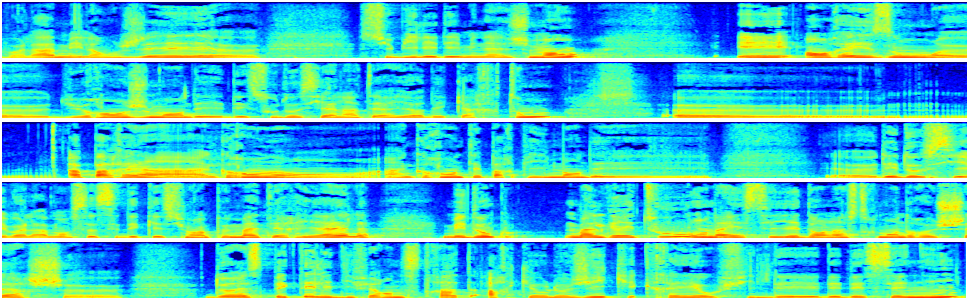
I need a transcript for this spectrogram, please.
voilà, mélangés, subi les déménagements. Et en raison du rangement des, sous-dossiers à l'intérieur des cartons, apparaît un grand, un grand éparpillement des, euh, des dossiers. Voilà, bon, ça c'est des questions un peu matérielles. Mais donc, malgré tout, on a essayé dans l'instrument de recherche euh, de respecter les différentes strates archéologiques créées au fil des, décennies.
